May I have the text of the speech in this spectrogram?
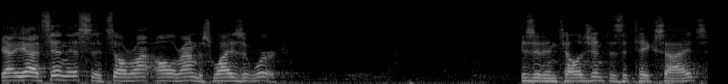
Yeah, yeah, it's in this. It's all around, all around us. Why does it work? Is it intelligent? Does it take sides?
